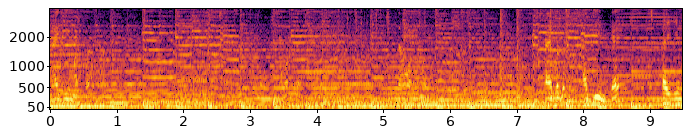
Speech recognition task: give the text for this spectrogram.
मॅगी मसाला. काय बदल भाजी काय हायजीन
